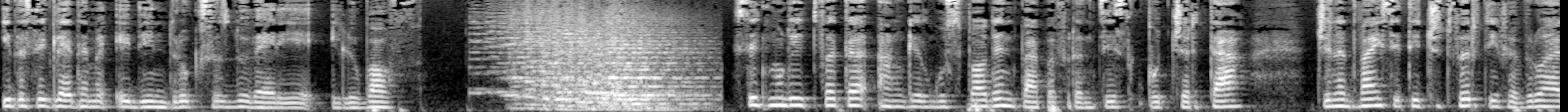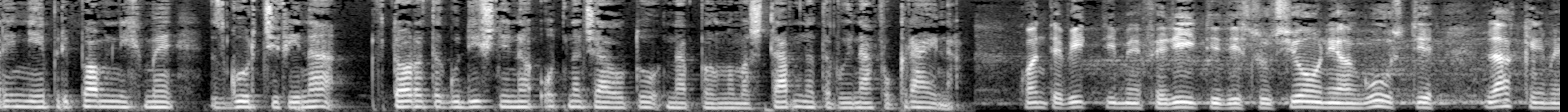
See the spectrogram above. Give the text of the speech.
и да се гледаме един друг с доверие и любов. След молитвата Ангел Господен Папа Франциск подчерта, че на 24 февруари ние припомнихме с горчивина втората годишнина от началото на пълномащабната война в Украина. Quante vittime, feriti, distruzioni, angustie, lacrime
